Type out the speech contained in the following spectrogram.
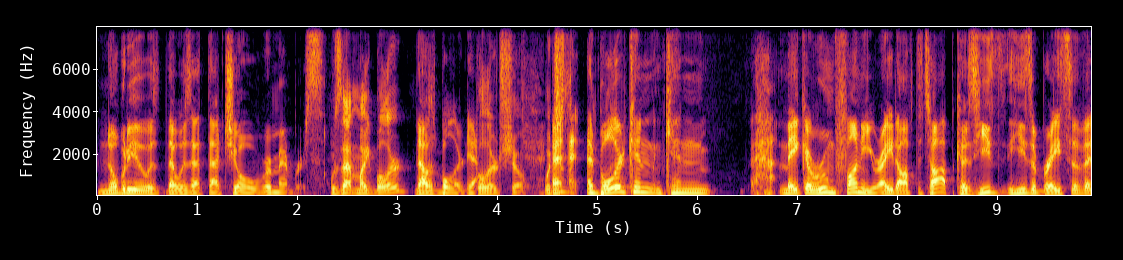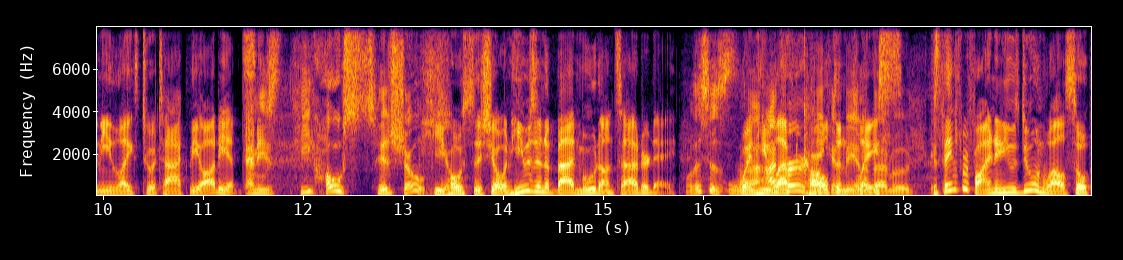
Nobody that was that was at that show remembers. Was that Mike Bullard? That was Bullard, yeah. Bullard's show, which and, is and Bullard can can make a room funny right off the top because he's he's abrasive and he likes to attack the audience. and he's he hosts his show. he hosts the show, and he was in a bad mood on Saturday. well, this is when he I've left he Carleton be in a bad Place because things were fine and he was doing well. So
